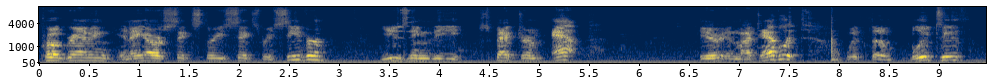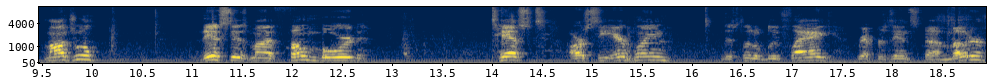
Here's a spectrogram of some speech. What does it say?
programming an AR636 receiver using the Spektrum app here in my tablet with the Bluetooth module. This is my foam board test RC airplane. This little blue flag represents the motor.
